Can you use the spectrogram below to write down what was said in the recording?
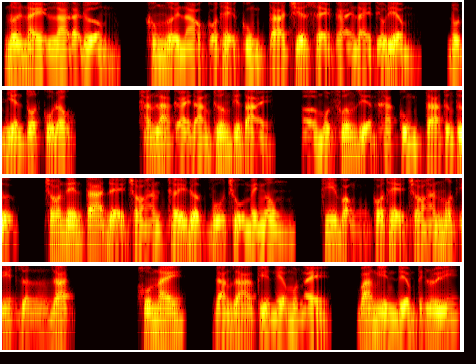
nơi này là đại đường, không người nào có thể cùng ta chia sẻ cái này tiếu điểm, đột nhiên tốt cô độc. Hắn là cái đáng thương thiên tài, ở một phương diện khác cùng ta tương tự, cho nên ta để cho hắn thấy được vũ trụ mênh ngông, hy vọng có thể cho hắn một ít giận dắt. Hôm nay, đáng giá kỷ niệm một ngày, 3.000 điểm tích lũy,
